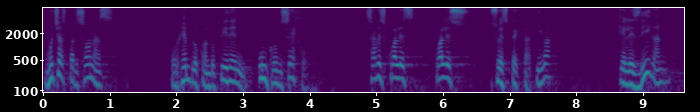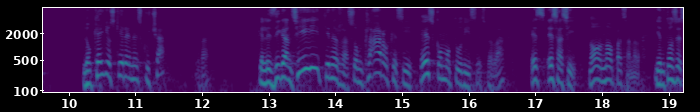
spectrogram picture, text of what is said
Muchas personas por ejemplo, cuando piden un consejo, ¿sabes cuál es, cuál es su expectativa? Que les digan lo que ellos quieren escuchar, ¿verdad? Que les digan, sí, tienes razón, claro que sí, es como tú dices, ¿verdad? Es, es así, no, no pasa nada. Y entonces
